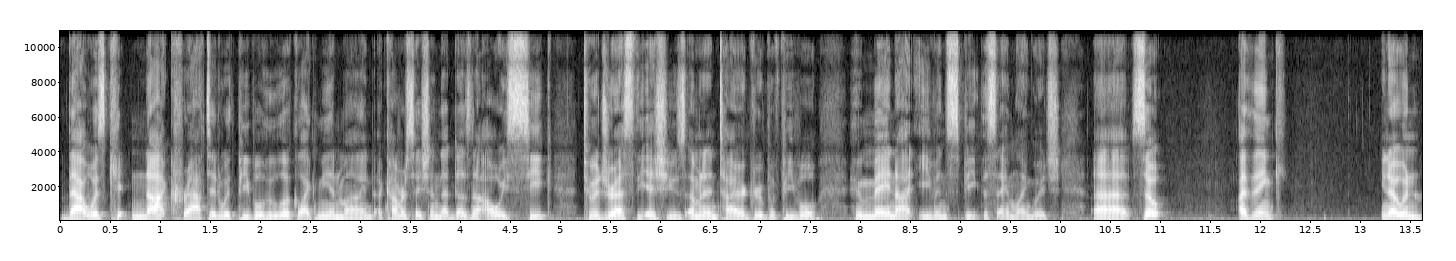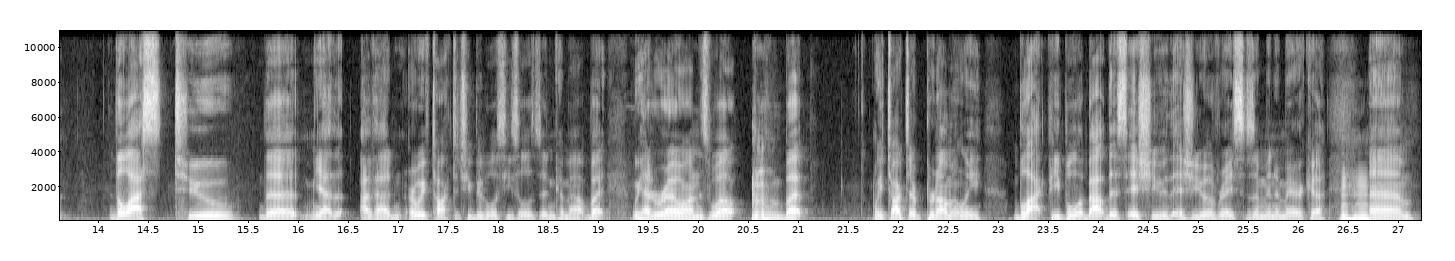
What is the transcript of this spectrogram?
that was ki- not crafted with people who look like me in mind, a conversation that does not always seek to address the issues of an entire group of people who may not even speak the same language. Uh, so I think, you know, in the last two, the yeah, the, I've had or we've talked to two people. Cecil didn't come out, but we had Roe on as well. but we talked to predominantly black people about this issue, the issue of racism in America. Um,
